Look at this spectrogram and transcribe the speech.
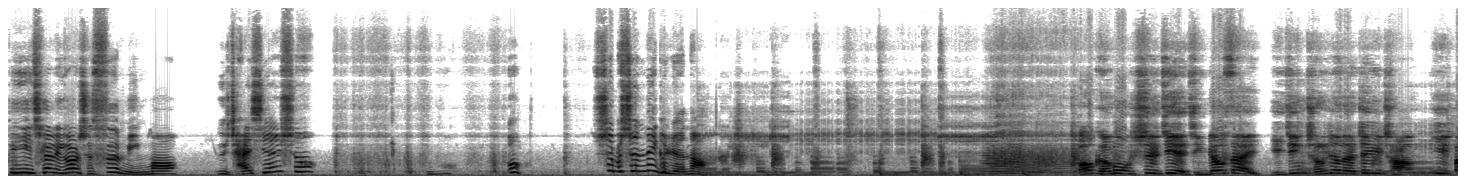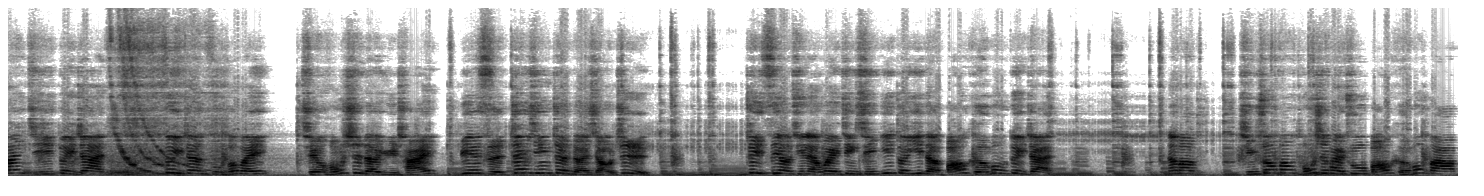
第一千零二十四名吗？羽柴先生。哦，哦，是不是那个人啊？宝可梦世界锦标赛已经承认了这一场一般级对战，对战组合为浅红市的羽柴 VS 真心镇的小智。这次要请两位进行一对一的宝可梦对战，那么，请双方同时派出宝可梦吧。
